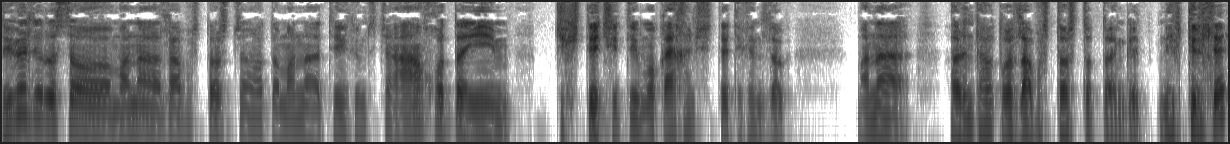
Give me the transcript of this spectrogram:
Тэгэл ерөөсөө манай лаборатори ч одоо манай техникч чинь анх удаа ийм жигтэй ч гэдэм үү гайхамшигтай технологи манай 25 дугаар лабораторид одоо ингээд нэвтрлээ.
